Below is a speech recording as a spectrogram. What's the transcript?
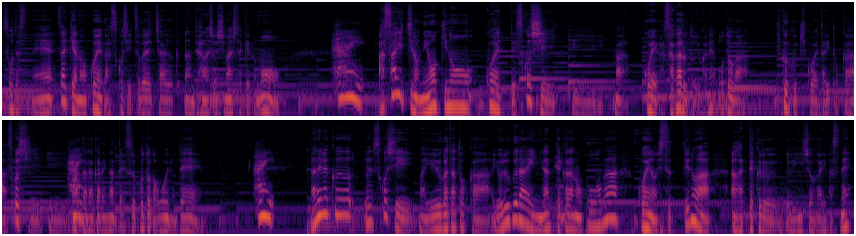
そうですね。さっきあの、声が少し潰れちゃうなんて話をしましたけども、はい。朝一の寝起きの声って少し、えーまあ、声が下がるというかね、音が低く聞こえたりとか、少し、はいガラガラになったりすることが多いので、はい。なるべくえー少し、まあ、夕方とか夜ぐらいになってからの方が声の質っていうのは上がってくる印象がありますね。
